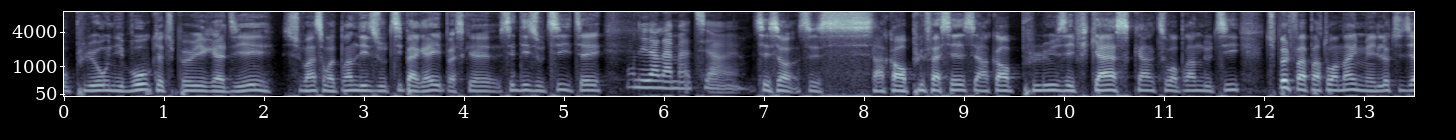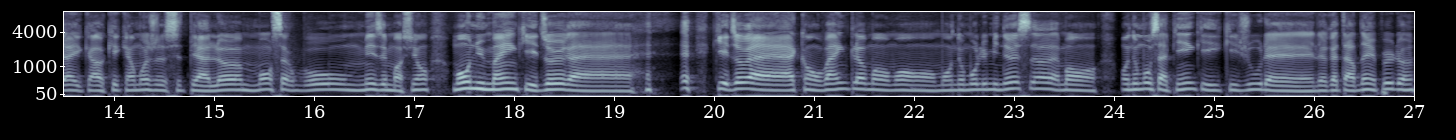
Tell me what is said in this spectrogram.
au plus haut niveau que tu peux irradier, souvent, ça va te prendre des outils pareils parce que c'est des outils, tu sais. On est dans la matière. C'est ça. C'est- C'est encore plus facile, c'est encore plus efficace quand tu vas prendre l'outil. Tu peux le faire par toi-même, mais là, tu dis, Hey, quand, OK, quand moi j'ai cette pierre-là, mon cerveau, mes émotions, mon humain qui est dur à. qui est dur à, convaincre, là, mon, mon, mon homo luminus, là, mon, mon homo sapiens qui, qui joue le, le retardé un peu. Là.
